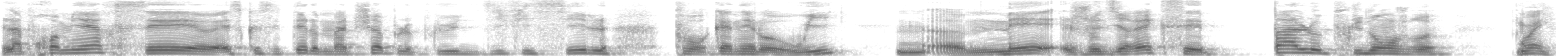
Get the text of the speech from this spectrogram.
La première, c'est est-ce que c'était le match-up le plus difficile pour Canelo? Oui. Mm. Euh, mais je dirais que c'est pas le plus dangereux Oui,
